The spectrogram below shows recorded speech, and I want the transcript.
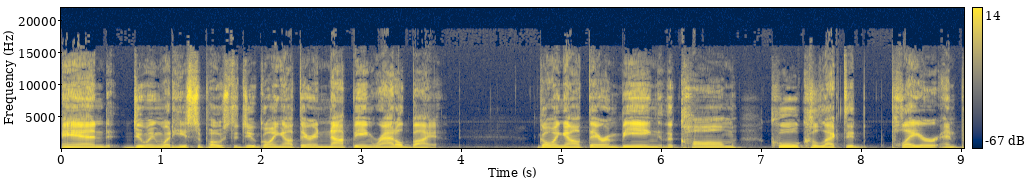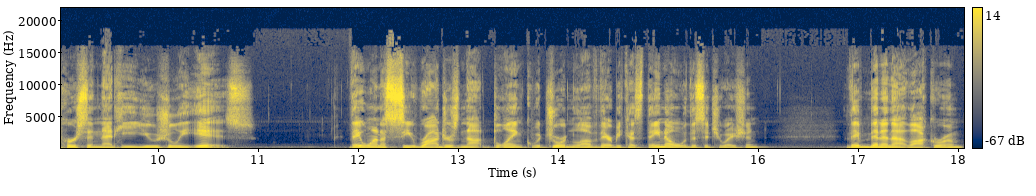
and doing what he's supposed to do, going out there and not being rattled by it, going out there and being the calm, cool, collected player and person that he usually is. They want to see Rodgers not blink with Jordan Love there because they know the situation. They've been in that locker room.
